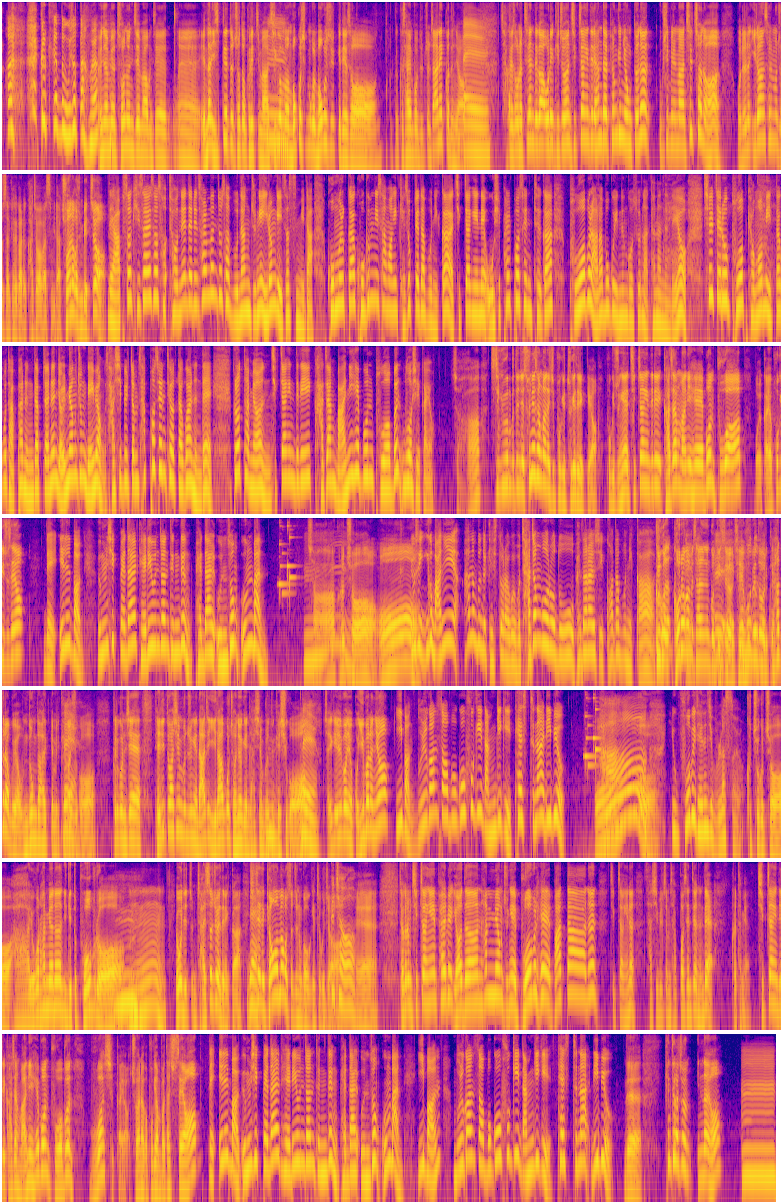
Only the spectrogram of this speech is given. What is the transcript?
그렇게 또 우셨다고요? 왜냐면 저는 이제 막 이제 에, 옛날에 20대도 저도 그랬지만 음. 지금은 먹고 싶은 걸 먹을 수 있게 돼서 그, 그 사연 보면 좀 짠했거든요. 네. 자 그래서 오늘 트렌드가 올해 기준 직장인들의 한 달 평균 용돈은 61만 7천 원. 오늘은 이런 설문조사 결과를 가져와 봤습니다. 주하나가 준비했죠? 네, 앞서 기사에서 서- 전해드린 설문조사 문항 중에 이런 게 있었습니다. 고물가, 고금리 상황이 계속되다 보니까 직장인의 58%가 부업을 알아보고 있는 것으로 나타났는데요. 실제로 부업 경험이 있다고 답한 응답자는 10명 중 4명, 41.4%였다고 하는데 그렇다면 직장인들이 가장 많이 해본 부업은 무엇일까요? 자, 지금부터 이제 순회성 관없이 보기 두 개 드릴게요. 보기 중에 직장인들이 가장 많이 해본 부업 뭘까요? 보기 주세요. 네, 1번 음식 배달, 대리운전 등등 배달, 운송, 운반. 자, 음. 그렇죠. 오. 요새 이거 많이 하는 분들 계시더라고요. 뭐 자전거로도 배달할 수 있고 하다 보니까. 그리고 걸어가면서 하는 것도 네, 있어요. 네, 제 도보도 후배도 되고. 이렇게 하더라고요. 운동도 할 겸 이렇게 네. 해가지고. 그리고 이제 대리 또 하시는 분 중에 낮에 일하고 저녁에 이제 하시는 분도 음. 계시고. 네. 자, 이게 1번이었고 2번은요? 2번 물건 써보고 후기 남기기 테스트나 리뷰. 오. 아. 이거 부업이 되는지 몰랐어요. 그쵸 그쵸 아 요걸 하면은 이게 또 보업으로 음, 음. 요거 이제 좀 잘 써줘야 되니까 네. 실제 이제 경험하고 써주는 거겠죠 그죠 그쵸. 예 자 그럼 직장인 881명 중에 부업을 해봤다는 직장인은 41.4%였는데 그렇다면 직장인들이 가장 많이 해본 부업은 무엇일까요 주하나가 보기 한번 다시 주세요 네, 1번 음식 배달, 대리운전 등등 배달, 운송, 운반. 2번 물건 써보고 후기 남기기 테스트나 리뷰. 네 힌트가 좀 있나요 음,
